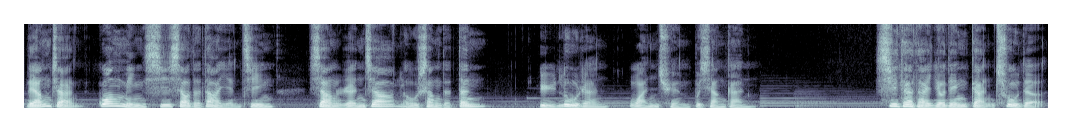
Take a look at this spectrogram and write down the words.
两盏光明嬉笑的大眼睛，像人家楼上的灯，与路人完全不相干。西太太有点感触地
